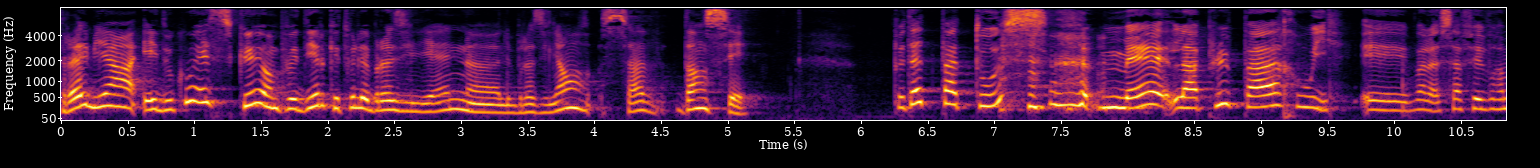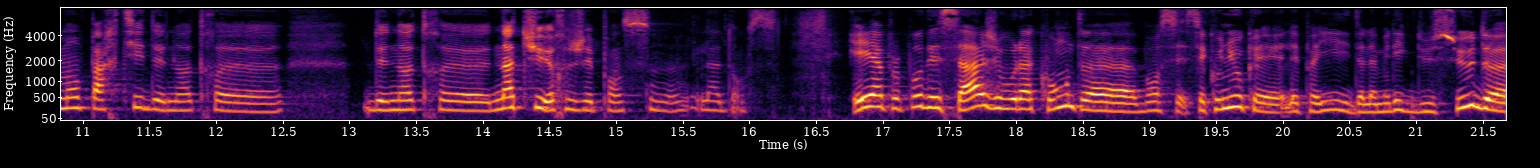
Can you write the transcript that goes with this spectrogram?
Très bien. Et du coup, est-ce qu'on peut dire que tous les Brésiliennes, euh, les Brésiliens savent danser? Peut-être pas tous, mais la plupart, oui. Et voilà, ça fait vraiment partie de notre, euh, de notre euh, nature, je pense, la danse. Et à propos de ça, je vous raconte, euh, bon, c'est connu que les pays de l'Amérique du Sud euh,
